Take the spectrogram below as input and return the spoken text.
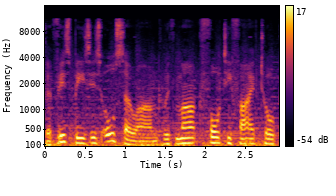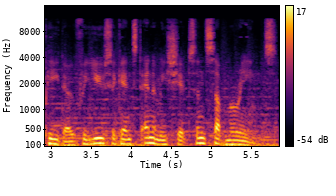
The Visbys is also armed with Mark 45 torpedo for use against enemy ships and submarines.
